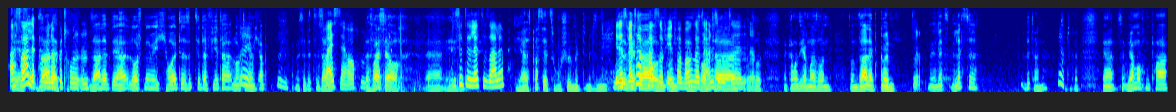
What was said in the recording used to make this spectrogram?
Ach, Nee, Salep haben wir noch getrunken. Salep, der läuft nämlich heute, 17.04. läuft der ja. nämlich ab. Mhm. Das ist der letzte Das Salep. weiß der auch. Das weiß er auch. Ja, nee. Das ist jetzt der letzte Salep. ja, das passt jetzt so schön mit, mit diesem Ja, das Wetter passt und- auf jeden und- Fall. Morgen soll es ja auch nicht so gut sein, ja. So. Dann kann man sich auch mal so ein, so ein Salep gönnen. Ja. Der letzte, letzte Liter, ne? Ja. Ja, wir haben auch ein paar.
